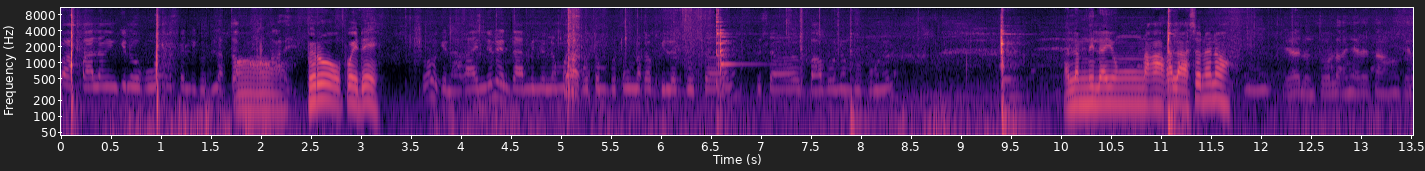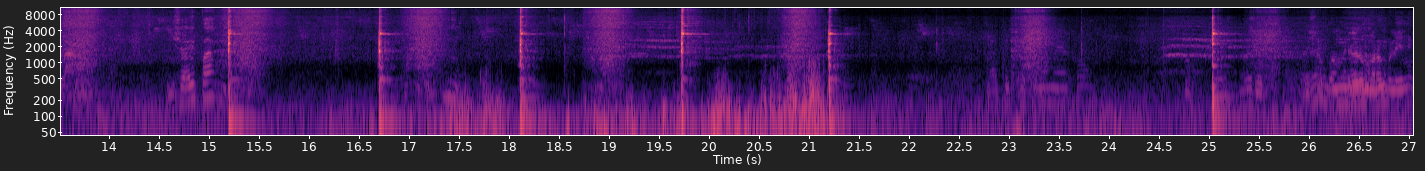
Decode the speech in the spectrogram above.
papalang yung kinukuha sa likod lang. Oo. pero pwede. Oo, kinakain nila. Ang dami nilang mga butong-butong nakabilad doon sa, ano, doon sa babaw ng bubong nila. Alam nila yung nakakalason, ano? Kaya doon tulak niya rin ang kailangan. Hindi siya ipa. Lapit ko ko. Pero marang ni.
